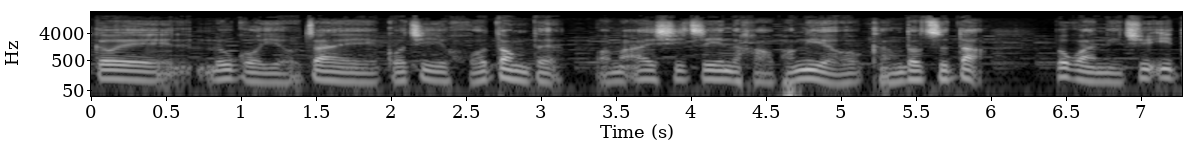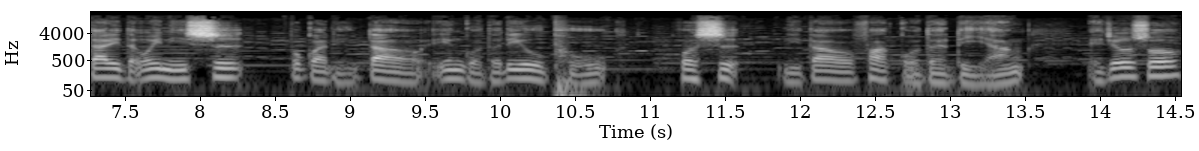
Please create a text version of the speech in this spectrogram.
各位如果有在国际活动的，我们爱惜之音的好朋友可能都知道。不管你去意大利的威尼斯，不管你到英国的利物浦，或是你到法国的里昂，也就是说，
